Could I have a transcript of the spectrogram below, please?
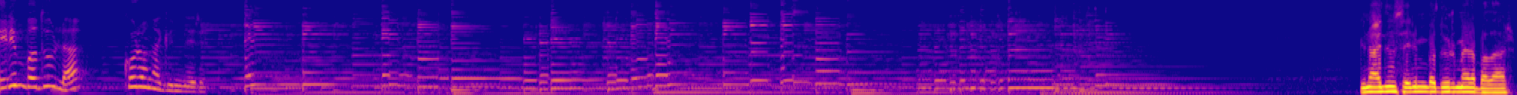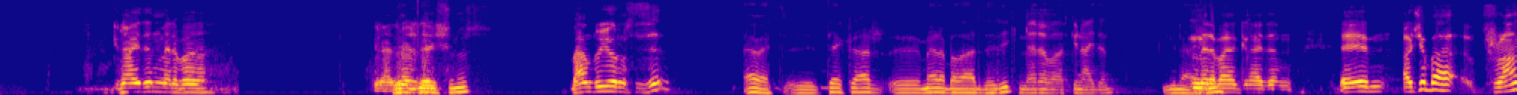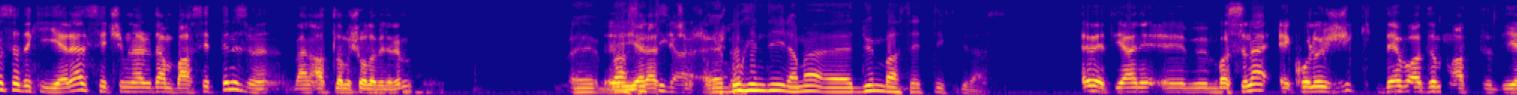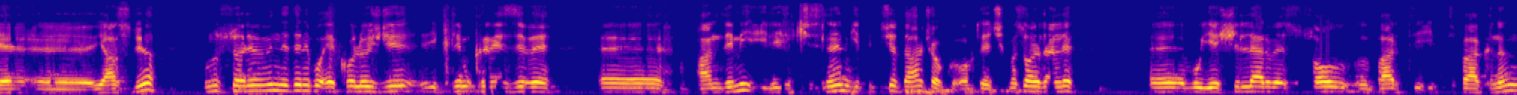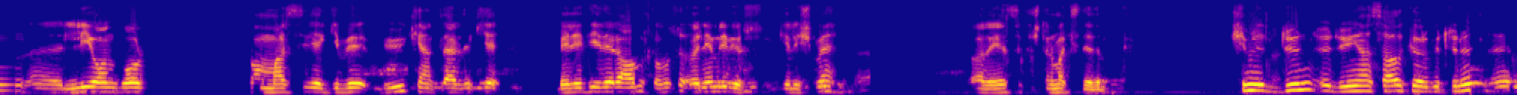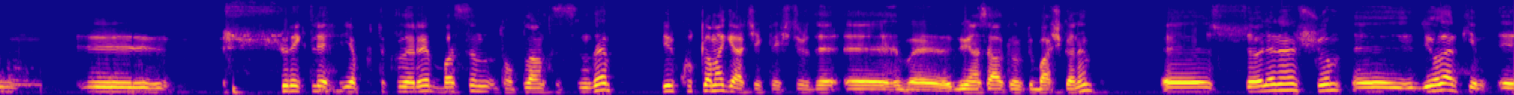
Selim Badur'la Korona Günleri. Günaydın Selim Badur, merhabalar. Günaydın, merhaba. Günaydın Özdeş. Ben duyuyorum sizi. Evet, e, tekrar e, merhabalar dedik. Merhaba, günaydın. Günaydın. Merhaba, günaydın. Ee, acaba Fransa'daki yerel seçimlerden bahsettiniz mi? Ben atlamış olabilirim. Ee, bahsettik. Ee, bugün değil ama e, dün bahsettik biraz. Evet yani e, basına ekolojik dev adım attı diye e, yansıtıyor. Bunu söylememin nedeni bu ekoloji, iklim krizi ve e, pandemi ilişkisinin gittikçe daha çok ortaya çıkması. O nedenle e, bu Yeşiller ve Sol Parti ittifakının e, Lyon, Bordeaux, Marsilya gibi büyük kentlerdeki belediyeleri almış olması önemli bir gelişme. Araya sıkıştırmak istedim. Şimdi dün e, Dünya Sağlık Örgütü'nün e, e, sürekli yaptıkları basın toplantısında bir kutlama gerçekleştirdi e, Dünya Sağlık Örgütü Başkanı. E, söylenen şu, e, diyorlar ki e,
